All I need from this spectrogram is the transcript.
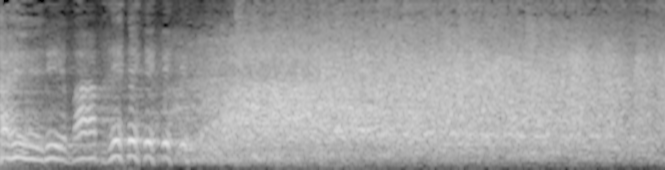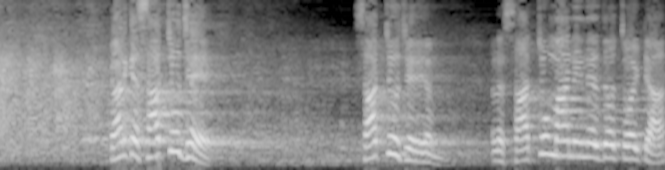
હાય રે બાપ રે. કારણ કે સાચું છે. સાચું છે એમ. એટલે સાચું માનીને જો ચોટ્યા,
